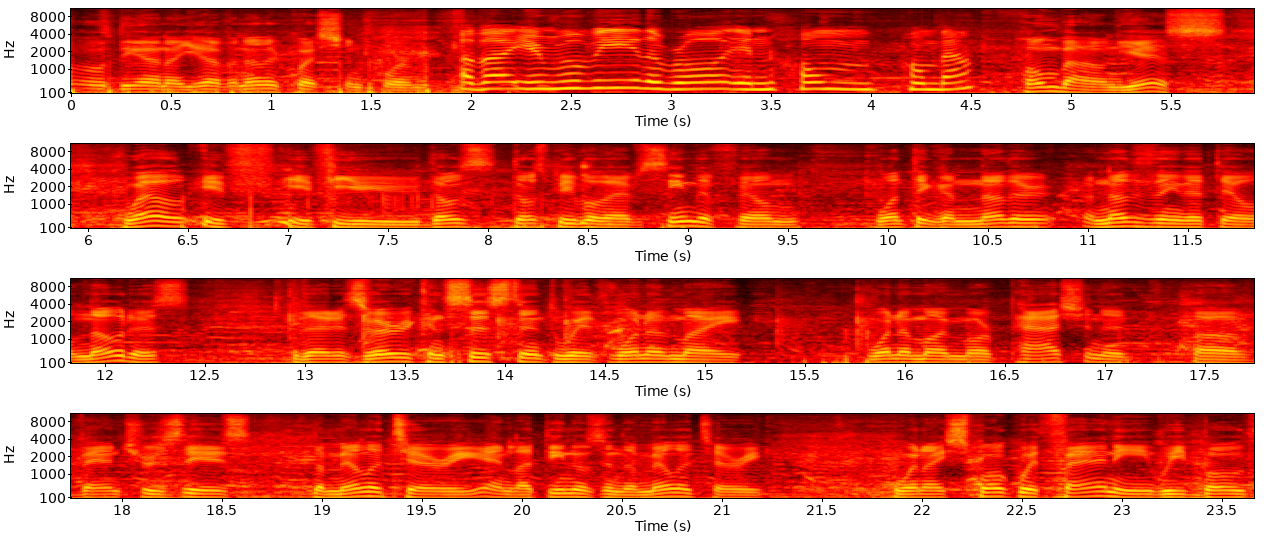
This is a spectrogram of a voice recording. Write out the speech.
Oh, Diana, you have another question for me. About your movie, the role in Home Homebound. Homebound, yes. Well, if if you those those people that have seen the film, one thing another another thing that they'll notice that is very consistent with one of my one of my more passionate uh, ventures is the military and Latinos in the military. When I spoke with Fanny, we both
